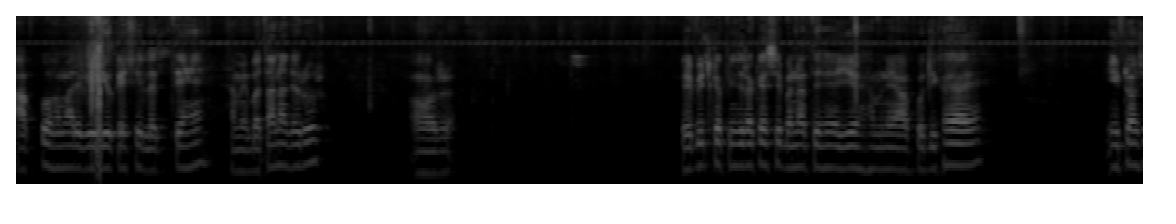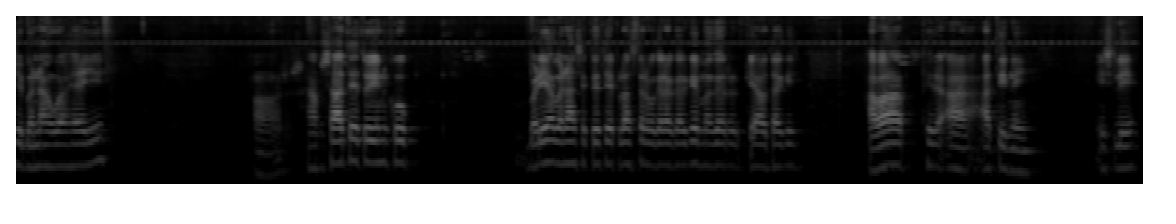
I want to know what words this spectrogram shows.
आपको हमारे वीडियो कैसे लगते हैं हमें बताना ज़रूर। और रेबिट का पिंजरा कैसे बनाते हैं ये हमने आपको दिखाया है। ईंटों से बना हुआ है ये। और आप चाहते तो इनको बढ़िया बना सकते थे प्लास्टर वगैरह करके मगर क्या होता कि हवा फिर आ, आती नहीं। इसलिए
